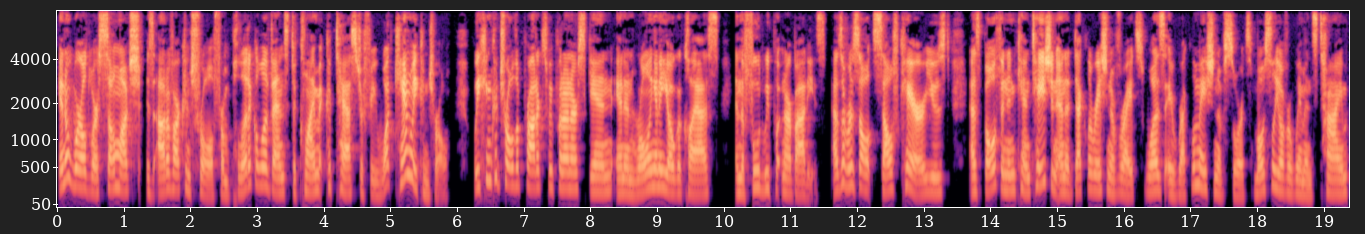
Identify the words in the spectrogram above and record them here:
in a world where so much is out of our control, from political events to climate catastrophe, what can we control? We can control the products we put on our skin and enrolling in a yoga class and the food we put in our bodies. As a result, self care, used as both an incantation and a declaration of rights, was a reclamation of sorts, mostly over women's time,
